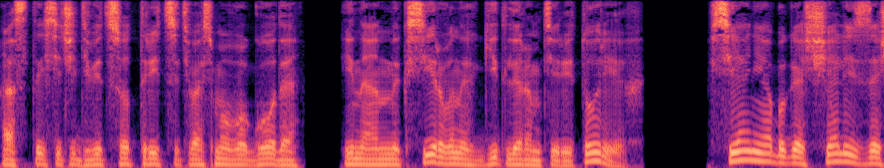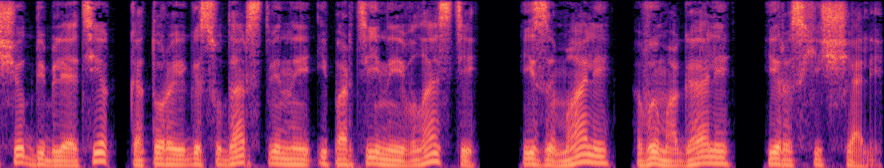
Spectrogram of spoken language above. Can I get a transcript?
а с 1938 года и на аннексированных Гитлером территориях, все они обогащались за счет библиотек, которые государственные и партийные власти изымали, вымогали и расхищали.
